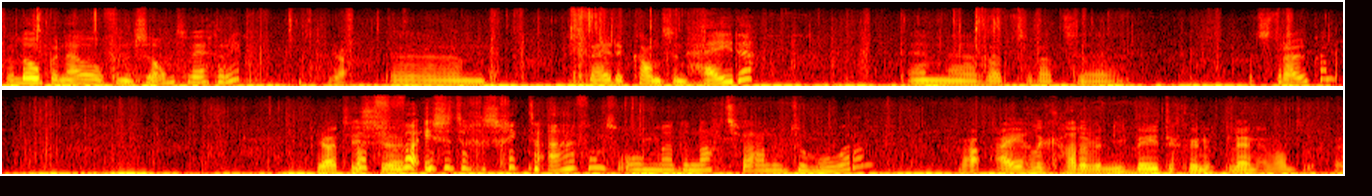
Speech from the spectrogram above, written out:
We lopen nu over een zandweg, Rick. Ja. Ehm, beide kanten heide. En eh, wat, wat, eh, wat struiken. Ja, het is, eh, is het een geschikte avond om eh, de nachtzwaluw te horen? nou, eigenlijk hadden we het niet beter kunnen plannen, want eh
